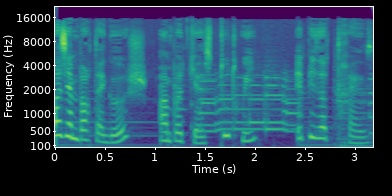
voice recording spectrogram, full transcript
Troisième porte à gauche, un podcast tout oui, épisode 13.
